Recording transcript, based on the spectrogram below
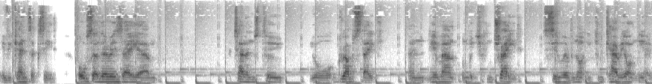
if you can succeed. Also, there is a, um, challenge to your grub stake and the amount in which you can trade to see whether or not you can carry on, you know,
